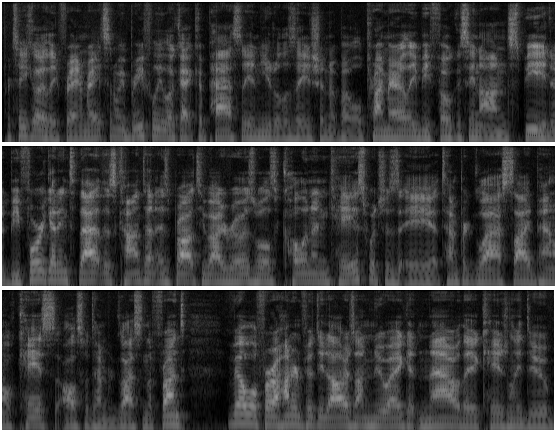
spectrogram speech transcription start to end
particularly frame rates, and we briefly look at capacity and utilization, but we'll primarily be focusing on speed. Before getting to that, this content is brought to you by Rosewill's Cullinan case, which is a tempered glass side panel case, also tempered glass in the front. Available for $150 on Newegg now. They occasionally do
